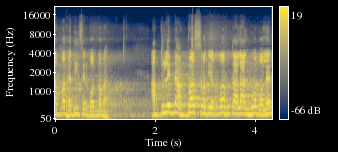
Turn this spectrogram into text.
নম্বর হাদিসের বর্ণনা। আবদুল্লাহ ইবনে আব্বাস রদি আল্লাহ তালা আনহুয়া বলেন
